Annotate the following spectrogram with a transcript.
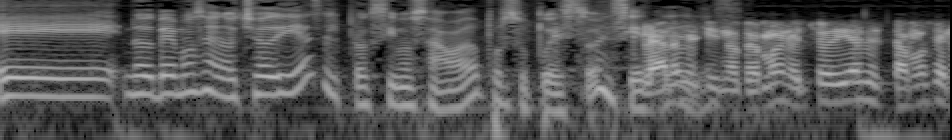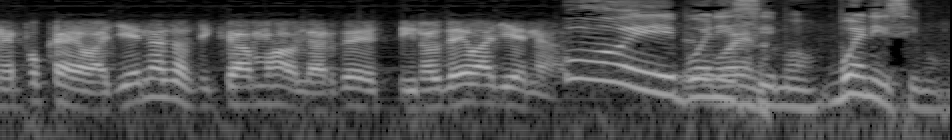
Eh, nos vemos en ocho días, el próximo sábado, por supuesto, en siete Claro que días. si nos vemos en ocho días estamos en época de ballenas, así que vamos a hablar de destinos de ballenas. Uy, buenísimo, buenísimo.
